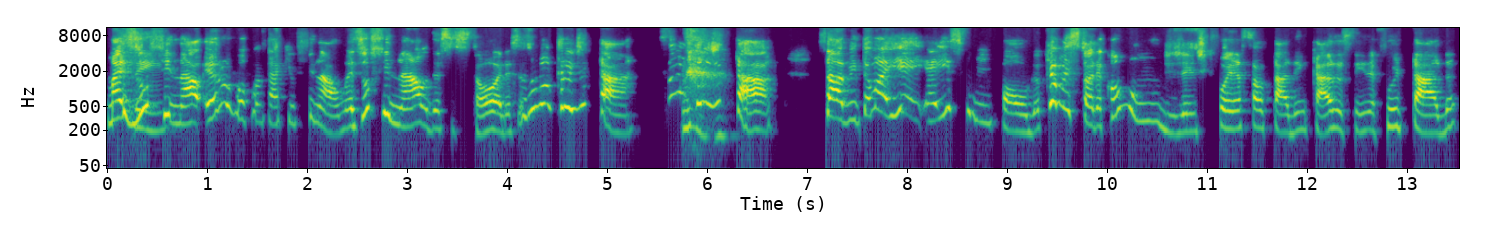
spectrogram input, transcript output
Mas o Sim. final, eu não vou contar aqui o final, mas o final dessa história, vocês não vão acreditar. Vocês não vão acreditar. Sabe? Então aí é, é isso que me empolga, porque é uma história comum de gente que foi assaltada em casa, assim, né? Furtada.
